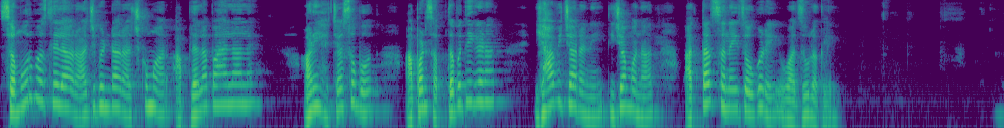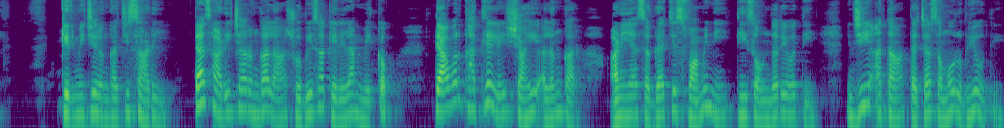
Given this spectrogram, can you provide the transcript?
समोर बसलेला राजबिंडा राजकुमार आपल्याला पाहायला आलाय. आणि ह्याच्यासोबत आपण सप्तपती घेणार? ह्या विचाराने तिच्या मनात आत्ताच सनई चौघडे वाजू लागले. किरमिजी रंगाची साडी त्या साडीच्या रंगाला शोभेसा केलेला मेकअप त्यावर घातलेले शाही अलंकार आणि या सगळ्याची स्वामिनी ती सौंदर्यवती जी आता त्याच्यासमोर उभी होती.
